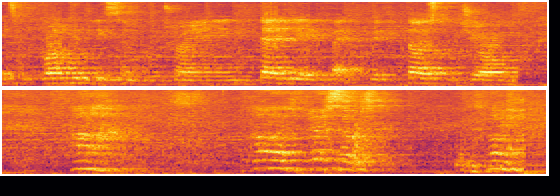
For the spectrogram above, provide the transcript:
It's ruggedly simple training, deadly effective, does the job. Ah, ah, stress out.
